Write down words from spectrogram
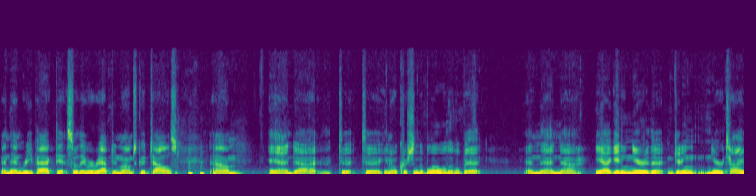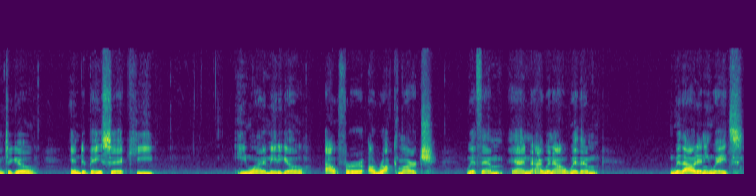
and then repacked it so they were wrapped in mom's good towels, um, and uh, to to you know cushion the blow a little bit, and then uh, yeah, getting near the getting near time to go into basic, he he wanted me to go out for a ruck march with him, and I went out with him without any weights.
